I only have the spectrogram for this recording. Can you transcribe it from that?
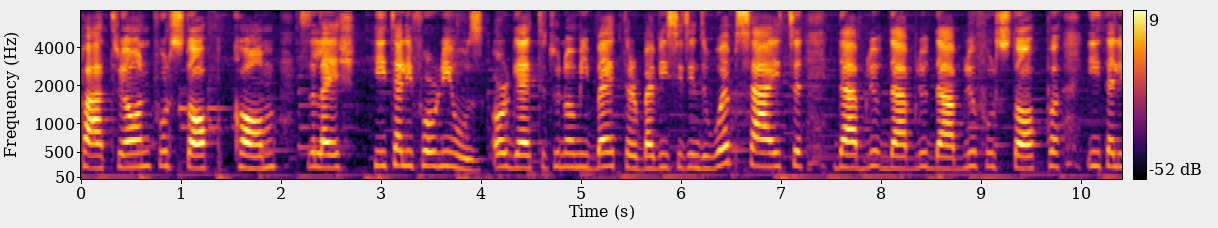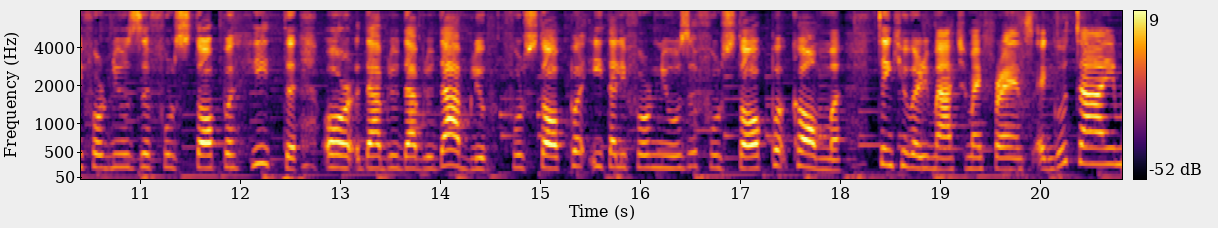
www.fullstoppatreon.com slash Italy4News or get to know me better by visiting the website www.fullstopitaly4news.hit or www.fullstopitaly4news.com. Thank you very much, my friends, and good time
